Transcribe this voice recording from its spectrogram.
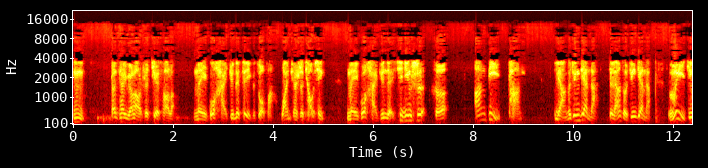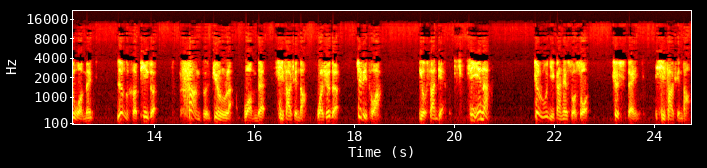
嗯，刚才袁老师介绍了美国海军的这个做法，完全是挑衅。美国海军的希金斯和安蒂坦两个军舰呢，这两艘军舰呢，未经我们任何批准，擅自进入了我们的西沙群岛。我觉得这里头啊，有三点。第一呢，正如你刚才所说，这是在西沙群岛，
